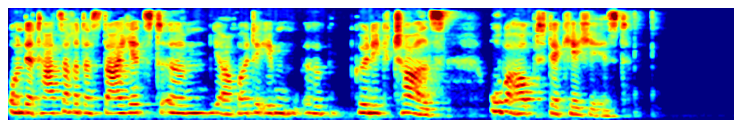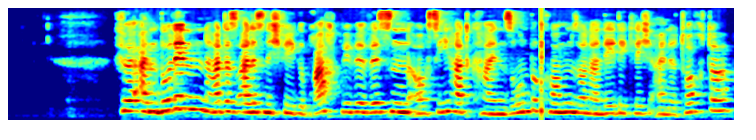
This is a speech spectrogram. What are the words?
und der Tatsache, dass da jetzt ähm, ja heute eben äh, König Charles Oberhaupt der Kirche ist. Für Anne Boleyn hat es alles nicht viel gebracht, wie wir wissen. Auch sie hat keinen Sohn bekommen, sondern lediglich eine Tochter.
